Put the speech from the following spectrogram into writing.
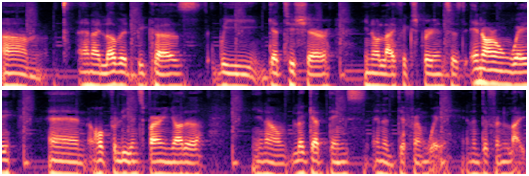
Um, and I love it because we get to share, you know, life experiences in our own way and hopefully inspiring y'all to, you know, look at things in a different way, in a different light.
